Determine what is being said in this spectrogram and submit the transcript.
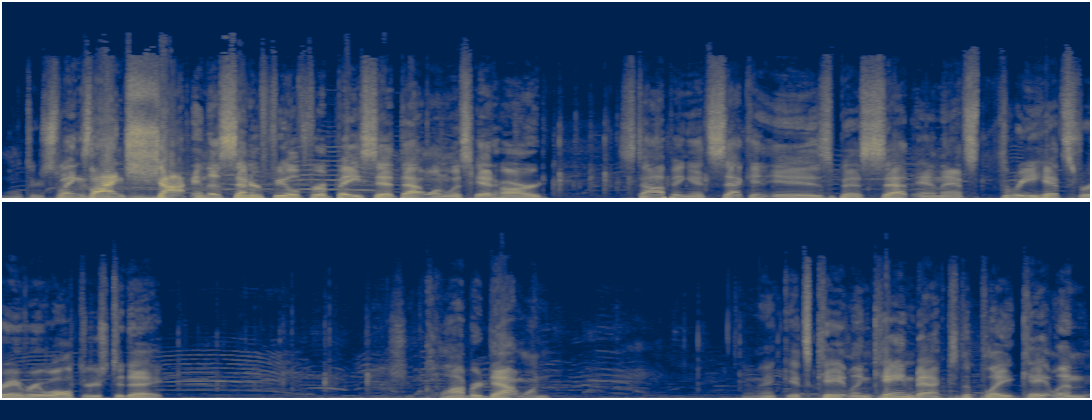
Walters swings, line shot in the center field for a base hit. That one was hit hard. Stopping at second is Bissett, and that's three hits for Avery Walters today. She clobbered that one. And that gets Caitlin Kane back to the plate. Caitlin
